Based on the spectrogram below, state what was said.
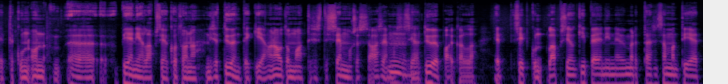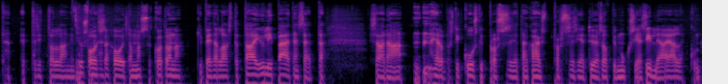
että kun on ö, pieniä lapsia kotona, niin se työntekijä on automaattisesti semmoisessa asemassa mm. siellä työpaikalla, että sitten kun lapsi on kipeä, niin ne ymmärtää sen saman tien, että, että sitten ollaan niinku poissa näin. hoitamassa kotona kipeätä lasta tai ylipäätänsä, että saadaan helposti 60 prosessia tai 80 prosessia työsopimuksia sille ajalle, kun,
